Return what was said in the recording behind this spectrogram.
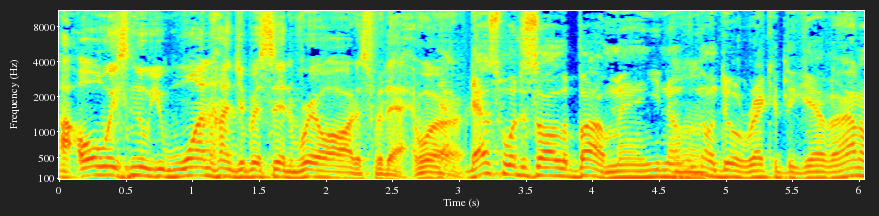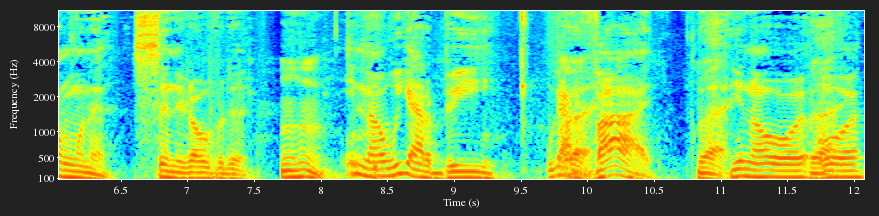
I, I always knew you 100% real artist for that. Word. That- That's what it's all about, man. You know, Mm-hmm. we're gonna do a record together. I don't want to send it over to. You know, we gotta be, we gotta Mm-hmm. Right. vibe. Right. You know, or Right. or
